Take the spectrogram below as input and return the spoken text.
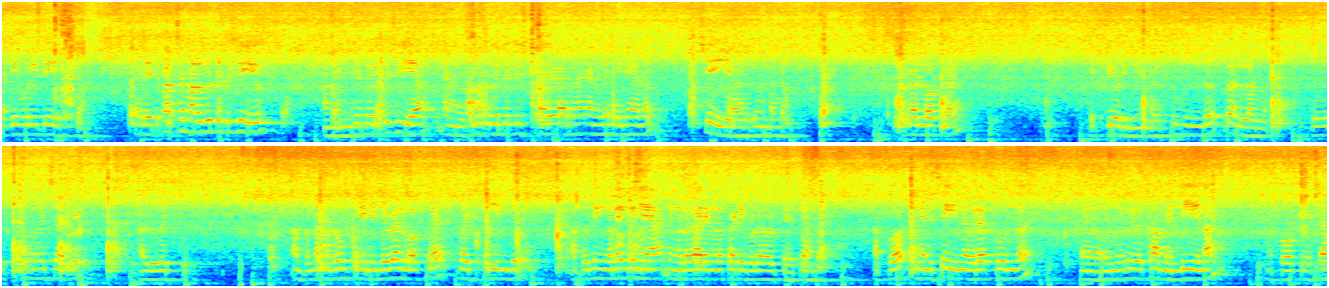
അടിപൊളി ടേസ്റ്റാണ് ചിലർ പച്ചമുളക് ഇട്ടിട്ട് ചെയ്യും. അങ്ങനെ ചിലർക്ക് ചെയ്യാം. ഞങ്ങൾക്ക് കൂടുതൽ ഇത് ഇഷ്ടമായ കാരണം ഞങ്ങൾ ഇങ്ങനെയാണ് ചെയ്യാറുണ്ടാവും വെള്ളമൊക്കെ വെറ്റി തുടങ്ങിയുണ്ട് തുണ്ട് വെള്ളമുള്ള. ഇത് തുറന്ന് വെച്ചാൽ അത് വറ്റും. അപ്പോൾ നമ്മുടെ ഉപ്പേരിയിലെ വെള്ളമൊക്കെ വറ്റിയിട്ടുണ്ട്. അപ്പോൾ നിങ്ങളെങ്ങനെയാണ് നിങ്ങളുടെ കാര്യങ്ങളൊക്കെ അടിപൊളിയാവട്ടെ കേട്ടോ അപ്പോൾ ഇങ്ങനെ ചെയ്യുന്നവരൊക്കെ ഒന്ന് ഒന്ന് കമന്റ് ചെയ്യണം. അപ്പോൾ ഓക്കെ കേട്ടോ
